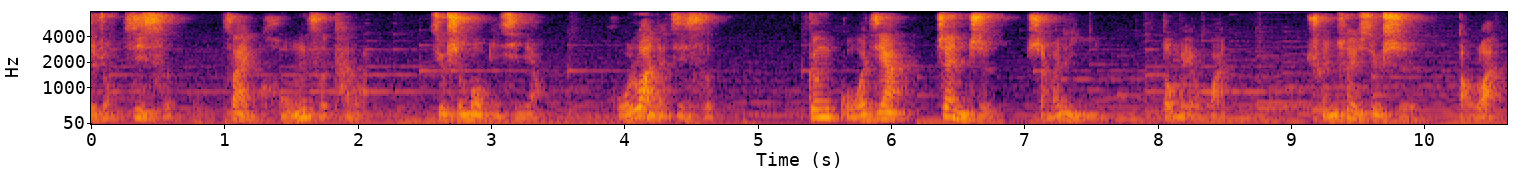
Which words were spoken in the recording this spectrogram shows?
这种祭祀在孔子看来就是莫名其妙、胡乱的祭祀，跟国家、政治什么礼仪都没有关，纯粹就是捣乱。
